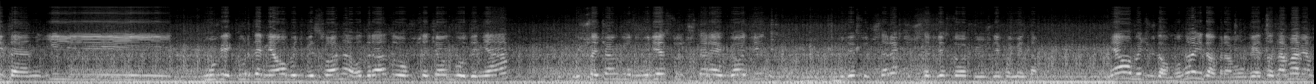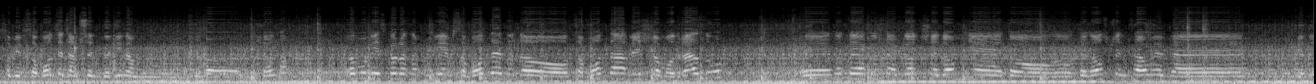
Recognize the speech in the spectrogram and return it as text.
I ten, i mówię, kurde, miało być wysłane od razu w przeciągu dnia i w przeciągu 24 godzin 24 czy 48, już nie pamiętam. Miało być w domu, no i dobra, mówię, to zamawiam sobie w sobotę, tam przed godziną chyba 10. No mówię, skoro zamówiłem w sobotę, no to sobota, wyślą od razu. E, No to jakoś tak dotrze do mnie to ten osprzęt cały we... kiedy?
